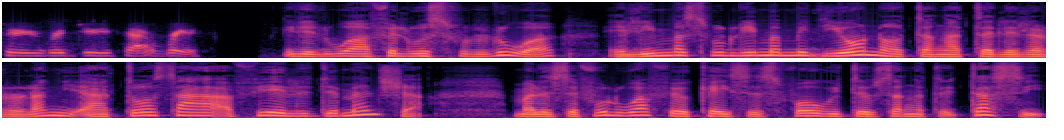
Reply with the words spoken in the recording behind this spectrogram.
to reduce our risk. I le lua whelua sfururua, e lima lima miliona o tangata le larolangi a toa sa a fia le dementia, ma le se fulu o cases fo i tau sanga te tasi,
